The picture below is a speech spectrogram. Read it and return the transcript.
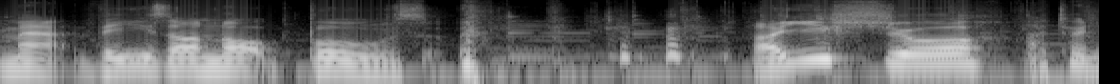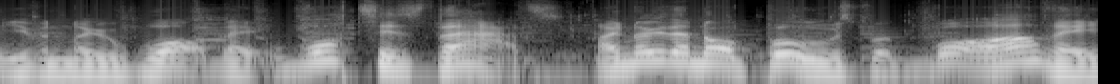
Matt, these are not bulls. Are you sure? I don't even know what they... What is that? I know they're not bulls, but what are they?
